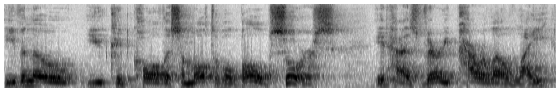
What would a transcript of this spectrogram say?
even though you could call this a multiple bulb source, it has very parallel light,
